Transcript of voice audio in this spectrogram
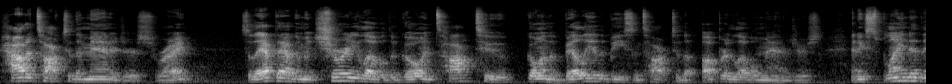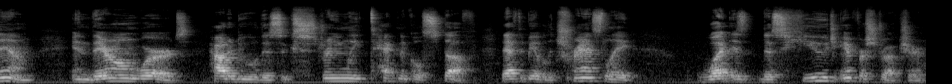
how to talk to the managers, right? So they have to have the maturity level to go and talk to, go in the belly of the beast and talk to the upper level managers and explain to them in their own words how to do this extremely technical stuff. They have to be able to translate what is this huge infrastructure,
